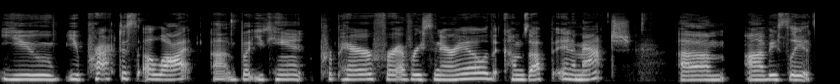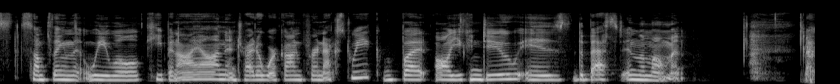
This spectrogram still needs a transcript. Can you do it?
You you practice a lot, uh, but you can't prepare for every scenario that comes up in a match. Um, obviously, it's something that we will keep an eye on and try to work on for next week. But all you can do is the best in the moment.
